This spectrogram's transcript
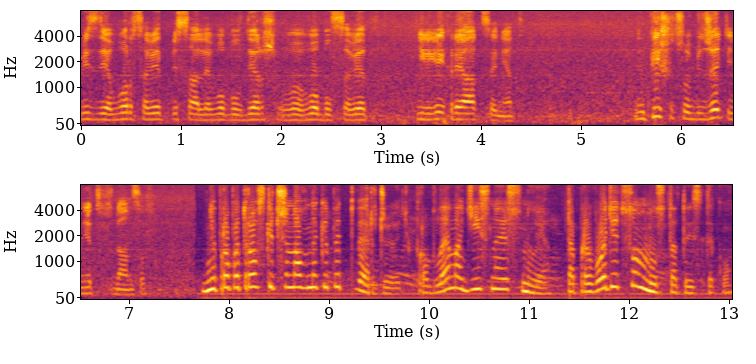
везде, в Орсовет писали, в облдерж, в в облсовет. Никаких реакций нет. Пишут, что в бюджете нет финансов. Дніпропетровські чиновники підтверджують, проблема дійсно існує та приводять сумну статистику.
